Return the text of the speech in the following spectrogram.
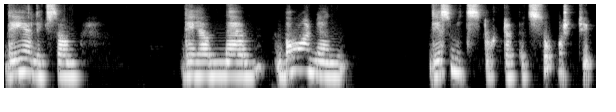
det är liksom... Det är en, eh, barnen, det är som ett stort öppet sår typ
